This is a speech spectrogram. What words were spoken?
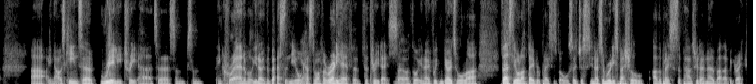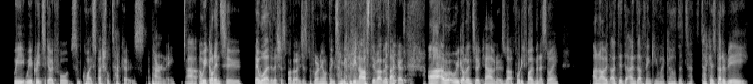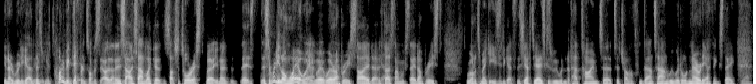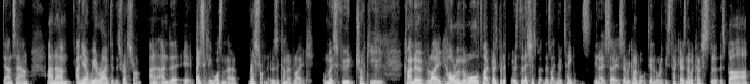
uh, you know I was keen to really treat her to some some incredible you know the best that New York yeah. has to offer. We're only here for for three days, yeah. so I thought you know if we can go to all our firstly all our favorite places, but also just you know some really special other places that perhaps we don't know about, that'd be great. We we agreed to go for some quite special tacos apparently, uh, and we got into they were delicious, by the way, just before anyone thinks I'm going to be nasty about the tacos. uh, we got into a cab and it was about 45 minutes away. And I, I did end up thinking, like, oh, the t- tacos better be, you know, really good. Really There's good quite a big difference, obviously. I, I, I, sound like a such a tourist, but, you know, it's it's a really long way away. Yeah. We're, we're yeah. Upper East Side. Uh, yeah. First time we've stayed Upper East we wanted to make it easy to get to the CFDAs because we wouldn't have had time to, to travel from downtown. We would ordinarily, I think, stay yeah. downtown. And um and yeah, we arrived at this restaurant and and uh, it basically wasn't a restaurant. It was a kind of like almost food trucky kind of like hole in the wall type place. But it, it was delicious. But there's like no tables, you know. So so we kind of walked in and ordered these tacos, and then we kind of stood at this bar.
